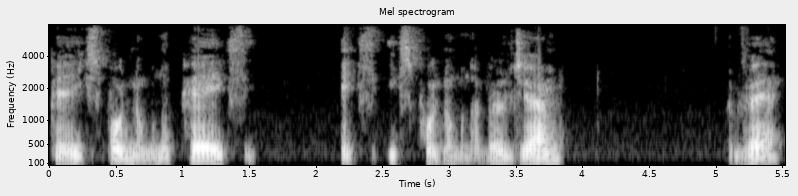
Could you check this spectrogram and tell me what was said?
px polinomunu p eksi, eksi x polinomuna böleceğim ve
